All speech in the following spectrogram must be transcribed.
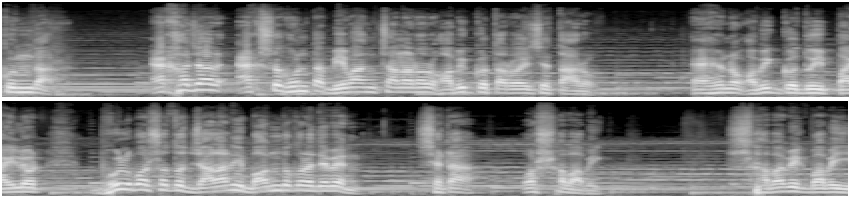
কুন্দার। এক হাজার একশো ঘণ্টা বিমান চালানোর অভিজ্ঞতা রয়েছে তারও। এহেন অভিজ্ঞ দুই পাইলট ভুলবশত জ্বালানি বন্ধ করে দেবেন, সেটা অস্বাভাবিক। স্বাভাবিকভাবেই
